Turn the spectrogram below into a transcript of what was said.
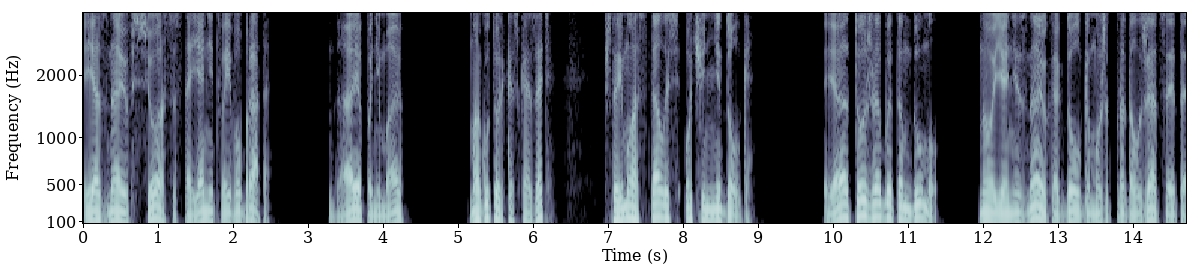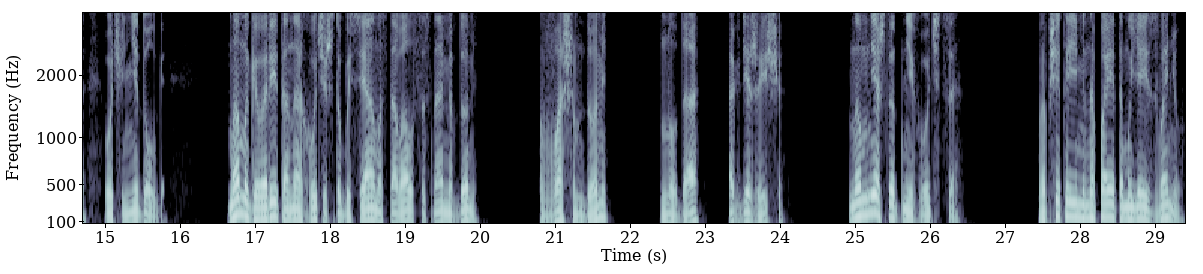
Я знаю все о состоянии твоего брата». «Да, я понимаю». «Могу только сказать, что ему осталось очень недолго». Я тоже об этом думал, но я не знаю, как долго может продолжаться это очень недолго. Мама говорит, она хочет, чтобы Сиам оставался с нами в доме. В вашем доме? Ну да, а где же еще? Но мне что-то не хочется. Вообще-то именно поэтому я и звоню.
